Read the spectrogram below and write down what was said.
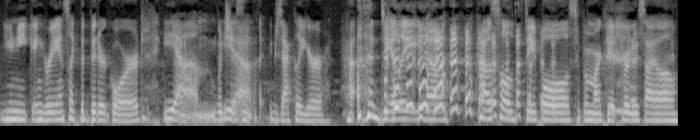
unique ingredients, like the bitter gourd, Yeah. um, which Yeah. isn't exactly your daily, you know, household staple supermarket produce aisle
